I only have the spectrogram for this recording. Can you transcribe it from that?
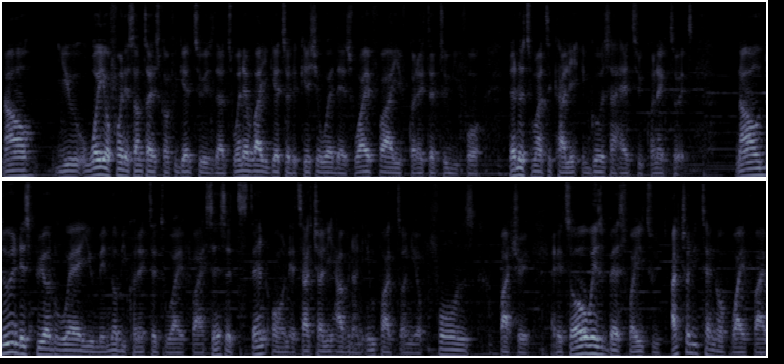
Now, you what your phone is sometimes configured to is that whenever you get to a location where there's Wi-Fi you've connected to before, then automatically it goes ahead to connect to it. Now, during this period where you may not be connected to Wi-Fi, since it's turned on, it's actually having an impact on your phone's battery and it's always best for you to actually turn off Wi-Fi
